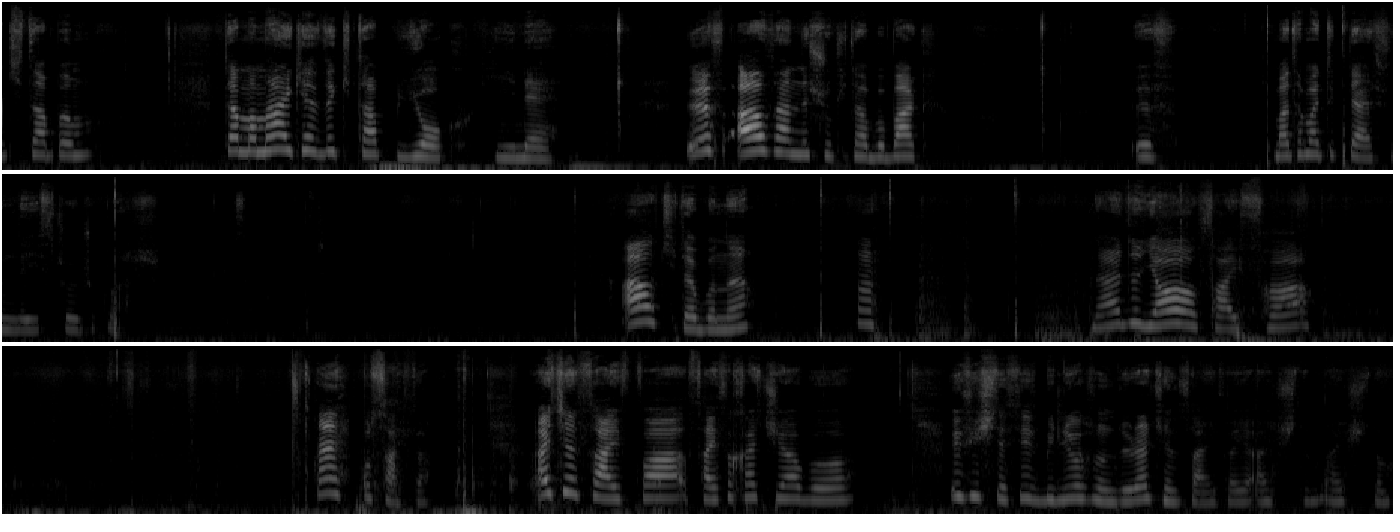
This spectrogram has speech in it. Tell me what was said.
kitabım. Tamam herkeste kitap yok yine. Üf al sen de şu kitabı bak. Üf. Matematik dersindeyiz çocuklar. Al kitabını. Hı. Nerede ya sayfa? Heh bu sayfa. Açın sayfa. Sayfa kaç ya bu? Üf işte siz biliyorsunuzdur. Açın sayfayı. Açtım açtım.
